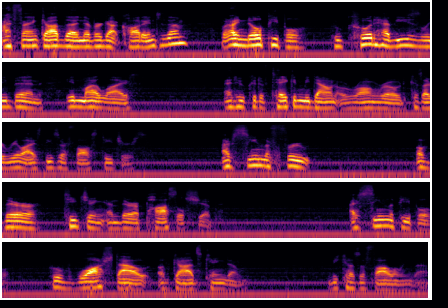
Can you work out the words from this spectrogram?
I thank God that I never got caught into them, but I know people who could have easily been in my life and who could have taken me down a wrong road because I realized these are false teachers. I've seen the fruit of their teaching and their apostleship. I've seen the people who have washed out of God's kingdom because of following them.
